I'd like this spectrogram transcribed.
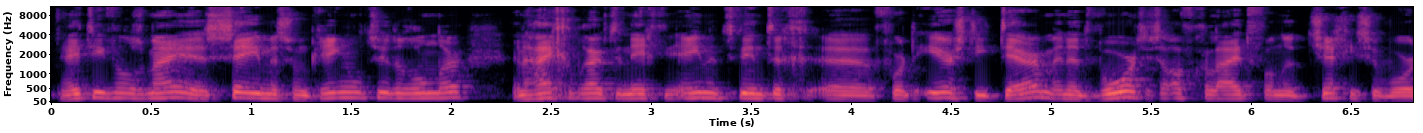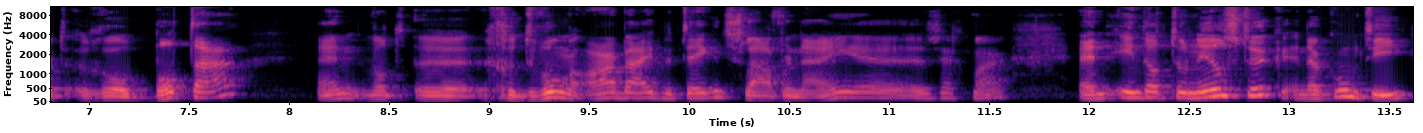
Heet hij volgens mij, een C met zo'n kringeltje eronder. En hij gebruikte in 1921 eh, voor het eerst die term. En het woord is afgeleid van het Tsjechische woord robota. En wat eh, gedwongen arbeid betekent, slavernij, eh, zeg maar. En in dat toneelstuk, en daar komt hij,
